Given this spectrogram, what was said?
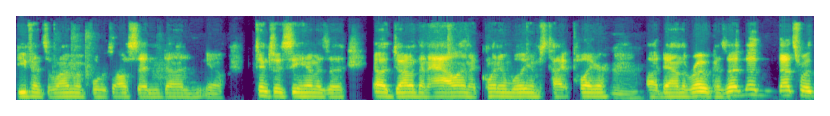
defensive lineman before it's all said and done. You know, potentially see him as a, a Jonathan Allen, a Quinnen Williams type player mm. uh, down the road because that, that, that's what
